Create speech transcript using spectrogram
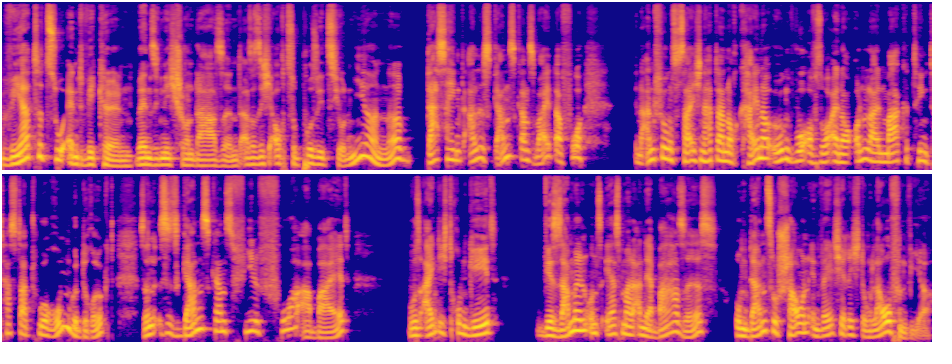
Werte zu entwickeln, wenn sie nicht schon da sind, also sich auch zu positionieren, ne? das hängt alles ganz, ganz weit davor. In Anführungszeichen hat da noch keiner irgendwo auf so einer Online-Marketing-Tastatur rumgedrückt, sondern es ist ganz, ganz viel Vorarbeit, wo es eigentlich darum geht, wir sammeln uns erstmal an der Basis, um dann zu schauen, in welche Richtung laufen wir.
